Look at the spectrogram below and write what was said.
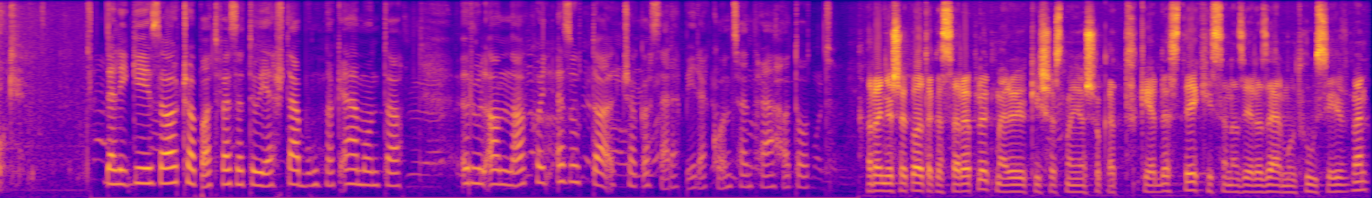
Oké. Deli Géza, a csapat stábunknak elmondta, örül annak, hogy ezúttal csak a szerepére koncentrálhatott. Aranyosak voltak a szereplők, mert ők is ezt nagyon sokat kérdezték, hiszen azért az elmúlt húsz évben,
